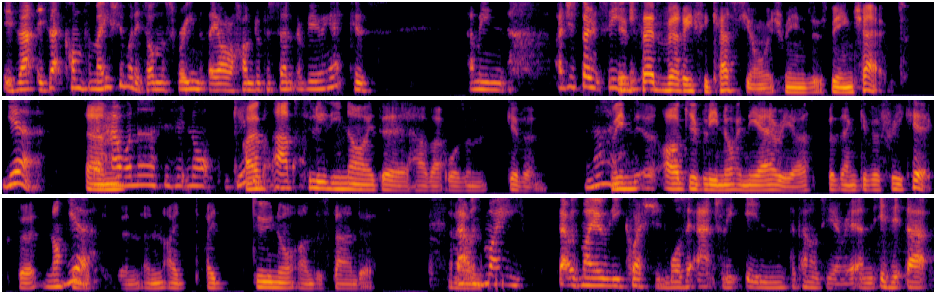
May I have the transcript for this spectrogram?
is that is that confirmation when it's on the screen that they are hundred percent reviewing it? Because, I mean, I just don't see. it said verification, which means it's being checked. yeah. So Um, how on earth is it not given? I have absolutely no idea how that wasn't given. no. I mean, arguably not in the area, but then give a free kick, but nothing Yeah. was given, and I I do not understand it. that was Um, my that was my only question. Was it actually in the penalty area, and is it that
